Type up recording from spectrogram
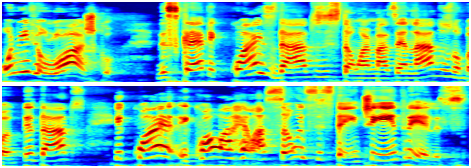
O nível lógico descreve quais dados estão armazenados no banco de dados e qual, e qual a relação existente entre eles.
